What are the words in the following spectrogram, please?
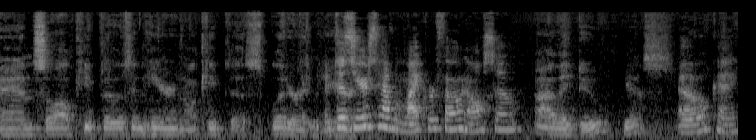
and so I'll keep those in here, and I'll keep the splitter in here. Does yours have a microphone also? Uh, they do. Yes. Oh, okay.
